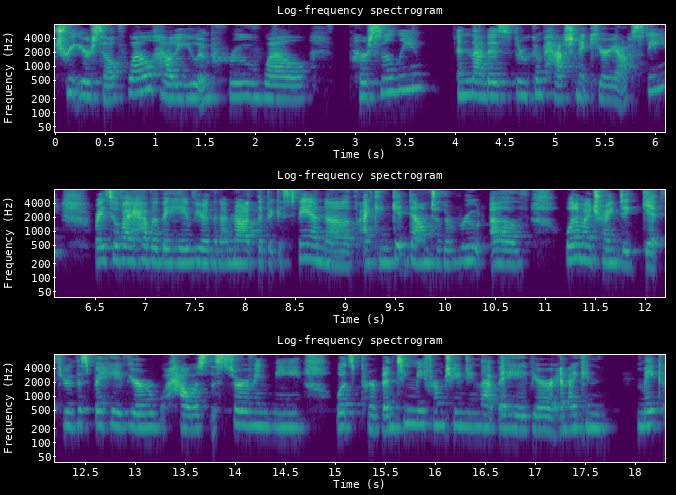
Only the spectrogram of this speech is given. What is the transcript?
treat yourself well, how do you improve well personally, and that is through compassionate curiosity, right? So if I have a behavior that I'm not the biggest fan of, I can get down to the root of what am I trying to get through this behavior? How is this serving me? What's preventing me from changing that behavior? And I can make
